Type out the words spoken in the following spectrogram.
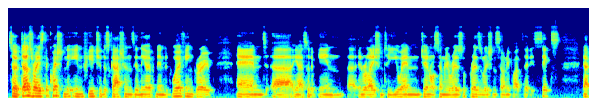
So it does raise the question in future discussions in the open-ended working group, and uh, you know, sort of in uh, in relation to UN General Assembly Res- Resolution 7536. Now,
